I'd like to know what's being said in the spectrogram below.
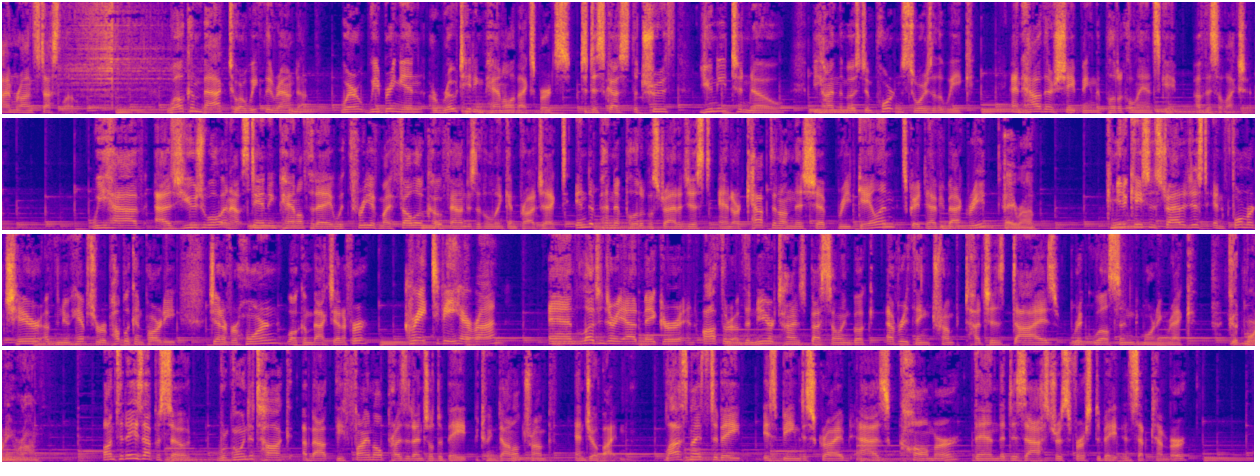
I'm Ron Steslow. Welcome back to our weekly roundup, where we bring in a rotating panel of experts to discuss the truth you need to know behind the most important stories of the week and how they're shaping the political landscape of this election. We have, as usual, an outstanding panel today with three of my fellow co founders of the Lincoln Project, independent political strategist, and our captain on this ship, Reed Galen. It's great to have you back, Reed. Hey, Ron. Communication strategist and former chair of the New Hampshire Republican Party, Jennifer Horn. Welcome back, Jennifer. Great to be here, Ron. And legendary ad maker and author of the New York Times bestselling book, Everything Trump Touches Dies, Rick Wilson. Good morning, Rick. Good morning, Ron. On today's episode, we're going to talk about the final presidential debate between Donald Trump and Joe Biden. Last night's debate is being described as calmer than the disastrous first debate in September.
